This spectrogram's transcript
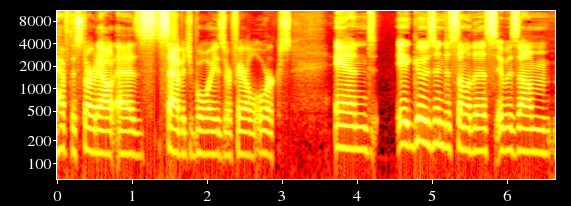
have to start out as savage boys or feral orcs. And it goes into some of this. It was um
